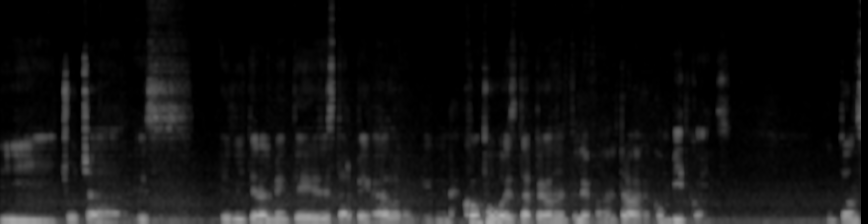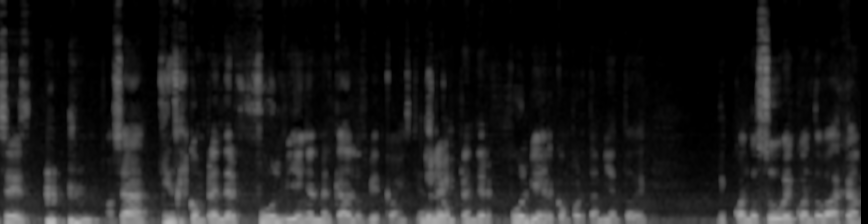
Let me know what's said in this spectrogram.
y chucha, es, es literalmente es estar pegado en la compu o estar pegado en el teléfono. Él trabaja con bitcoins. Entonces, o sea, tienes que comprender full bien el mercado de los bitcoins, tienes Dele. que comprender full bien el comportamiento de, de cuando sube, cuando baja,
